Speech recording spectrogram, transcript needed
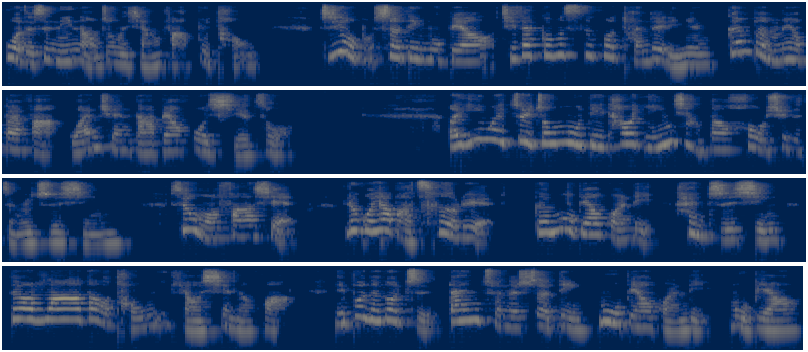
或者是你脑中的想法不同。只有设定目标，其在公司或团队里面根本没有办法完全达标或协作，而因为最终目的它会影响到后续的整个执行，所以我们发现，如果要把策略跟目标管理和执行都要拉到同一条线的话，你不能够只单纯的设定目标管理目标，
